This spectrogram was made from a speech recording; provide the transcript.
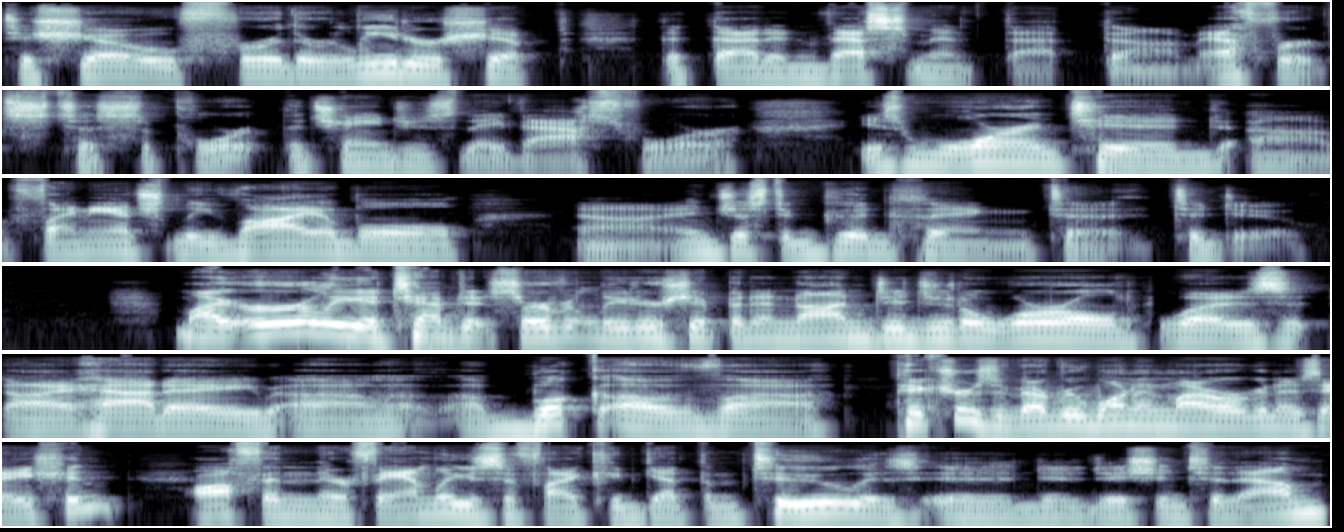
to show further leadership that that investment, that um, efforts to support the changes they've asked for is warranted, uh, financially viable, uh, and just a good thing to to do. My early attempt at servant leadership in a non-digital world was I had a uh, a book of uh, pictures of everyone in my organization, often their families if I could get them too, as in addition to them.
